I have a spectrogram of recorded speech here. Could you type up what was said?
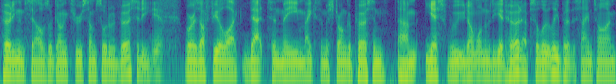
hurting themselves or going through some sort of adversity. Yeah. whereas i feel like that to me makes them a stronger person. Um, yes we don't want them to get hurt absolutely but at the same time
